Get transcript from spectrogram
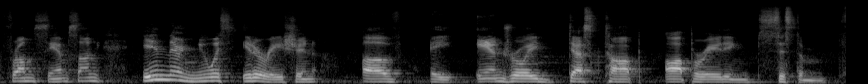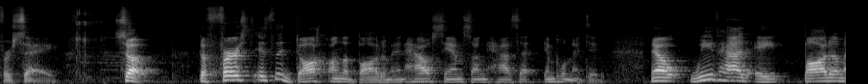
from Samsung in their newest iteration of a Android desktop operating system for say. So the first is the dock on the bottom and how Samsung has that implemented. Now, we've had a bottom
